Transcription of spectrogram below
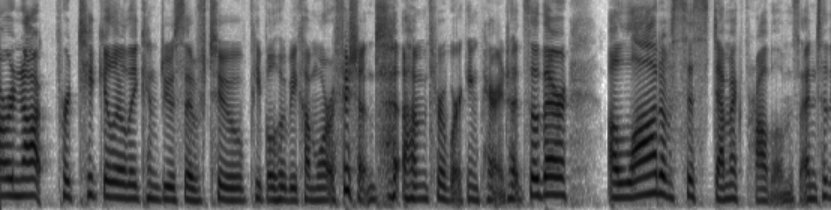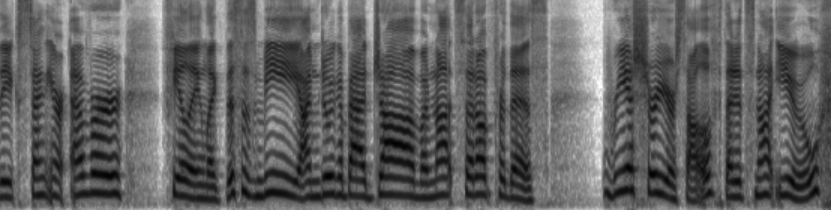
are not particularly conducive to people who become more efficient um, through working parenthood. So there are a lot of systemic problems. And to the extent you're ever feeling like this is me, I'm doing a bad job, I'm not set up for this, reassure yourself that it's not you.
